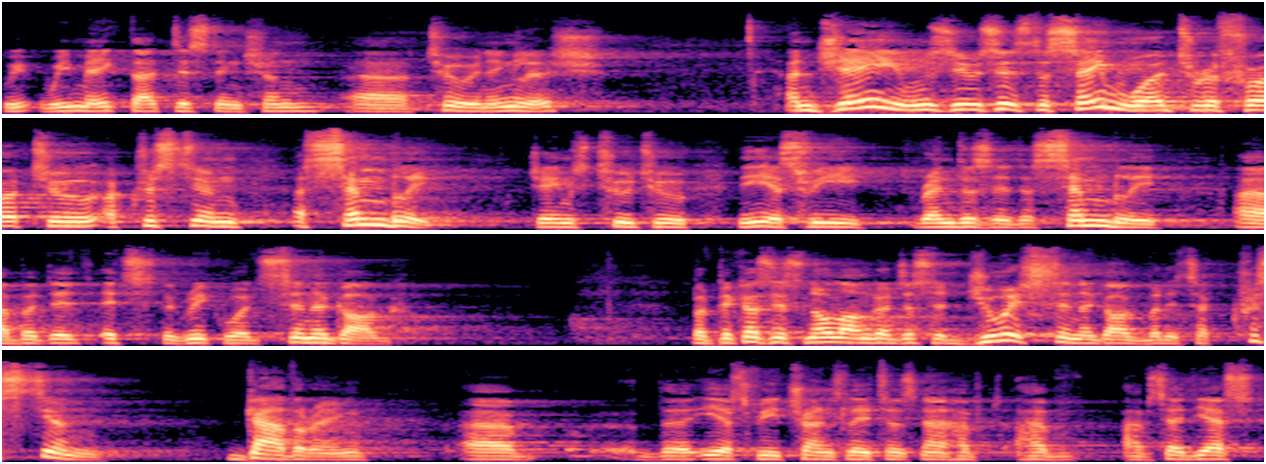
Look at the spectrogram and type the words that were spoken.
we, we make that distinction uh, too in English. And James uses the same word to refer to a Christian assembly. James 2 2, the ESV renders it assembly, uh, but it, it's the Greek word synagogue. But because it's no longer just a Jewish synagogue, but it's a Christian gathering, uh, the ESV translators now have, have, have said, yes,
